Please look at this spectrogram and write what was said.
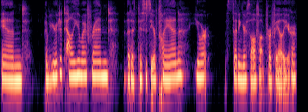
And I'm here to tell you, my friend, that if this is your plan, you are setting yourself up for failure.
